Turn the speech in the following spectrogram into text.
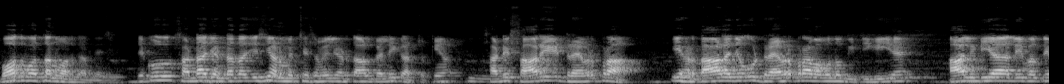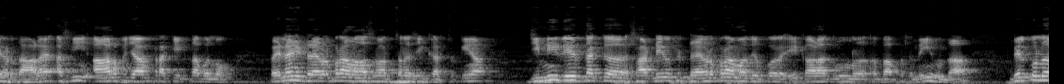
ਬਹੁਤ ਬਹੁਤ ਧੰਨਵਾਦ ਕਰਦੇ ਹਾਂ ਜੀ। ਦੇਖੋ, ਸਾਡਾ ਏਜੰਡਾ ਤਾਂ ਜੀ ਅਸੀਂ ਅਣਮਿੱਥੇ ਸਮੇਂ ਲਈ ਹੜਤਾਲ ਪਹਿਲਾਂ ਹੀ ਕਰ ਚੁੱਕੇ ਹਾਂ। ਸਾਡੇ ਸਾਰੇ ਡਰਾਈਵਰ ਭਰਾ, ਇਹ ਹੜਤਾਲ ਹੈ ਜੋ ਉਹ ਡਰਾਈਵਰ ਭਰਾਵਾਂ ਵੱਲੋਂ ਕੀਤੀ ਗਈ ਹੈ। ਆਲ ਇੰਡੀਆ ਲੈਵਲ ਤੇ ਹੜਤਾਲ ਹੈ। ਅਸੀਂ ਆਲ ਪੰਜਾਬ ਟਰੱਕ ਏਕਤਾ ਵੱਲੋਂ ਪਹਿਲਾਂ ਹੀ ਡਰਾਈਵਰ ਭਰਾਵਾਂ ਦਾ ਸਮਰਥਨ ਅਸੀਂ ਕਰ ਚੁੱਕੇ ਹਾਂ। ਜਿੰਨੀ ਦੇਰ ਤੱਕ ਸਾਡੇ ਉਸ ਡਰਾਈਵਰ ਭਰਾਵਾਂ ਦੇ ਉੱਪਰ ਇਹ ਕਾਲਾ ਕਾਨੂੰਨ ਵਾਪਸ ਨਹੀਂ ਹੁੰਦਾ, ਬਿਲਕੁਲ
